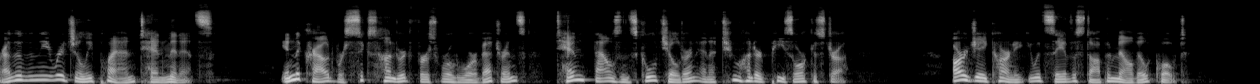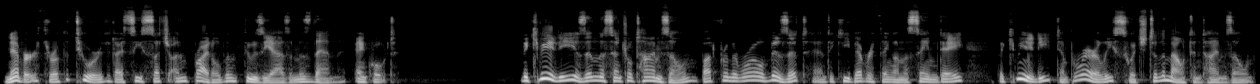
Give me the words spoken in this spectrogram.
rather than the originally planned 10 minutes. In the crowd were 600 First World War veterans, 10,000 schoolchildren, and a 200 piece orchestra. R.J. Carnegie would say of the stop in Melville, quote, Never throughout the tour did I see such unbridled enthusiasm as then. End quote. The community is in the central time zone, but for the royal visit and to keep everything on the same day, the community temporarily switched to the mountain time zone.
